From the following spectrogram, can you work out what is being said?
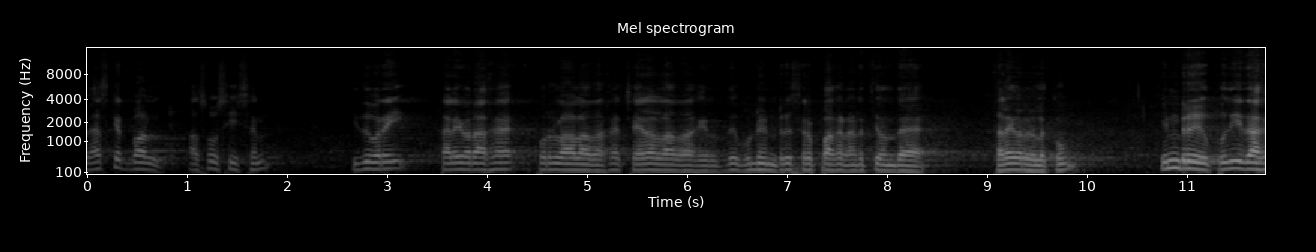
பாஸ்கெட்பால் அசோசியேஷன் இதுவரை தலைவராக பொருளாளராக செயலாளராக இருந்து முன்னின்று சிறப்பாக நடத்தி வந்த தலைவர்களுக்கும் இன்று புதிதாக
